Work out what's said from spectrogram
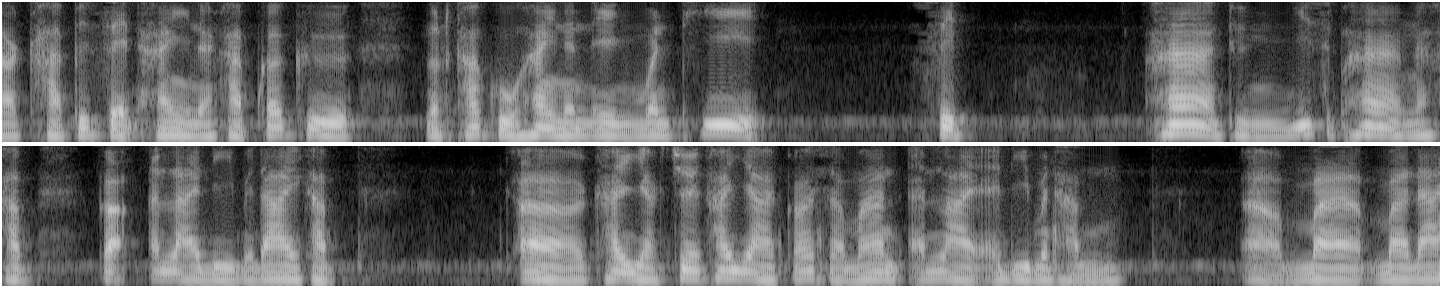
ราคาพิเศษให้นะครับ ก็คือลดค่าครูให้นั่นเองวันที่ 15 ถึง 25 นะครับ ก็อัดไลน์ดีไม่ได้ครับใครอยากช่วยค่ายาก็สามารถแอดไลน์ไอดีมาทำมามาได้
